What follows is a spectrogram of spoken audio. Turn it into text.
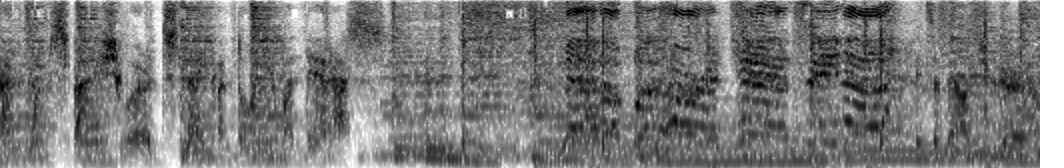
Random Spanish words like Antonio Banderas. Met up with Hurricane Zena It's about you, girl.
